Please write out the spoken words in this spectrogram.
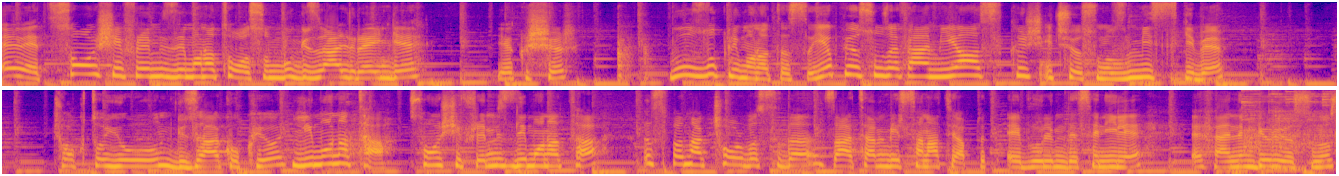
Evet son şifremiz limonata olsun. Bu güzel renge yakışır. Buzluk limonatası yapıyorsunuz efendim yaz kış içiyorsunuz mis gibi. Çok da yoğun, güzel kokuyor. Limonata, son şifremiz limonata. Ispanak çorbası da zaten bir sanat yaptık. Ebru'lüm deseniyle efendim görüyorsunuz.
